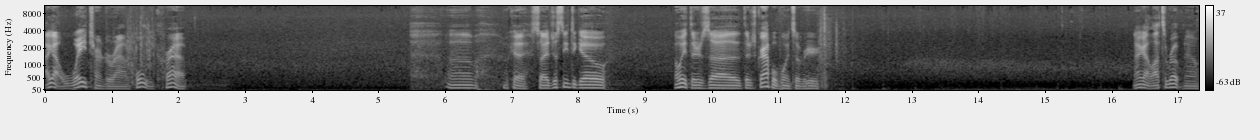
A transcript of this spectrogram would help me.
I got way turned around. Holy crap. Um okay, so I just need to go Oh wait, there's uh there's grapple points over here. I got lots of rope now.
